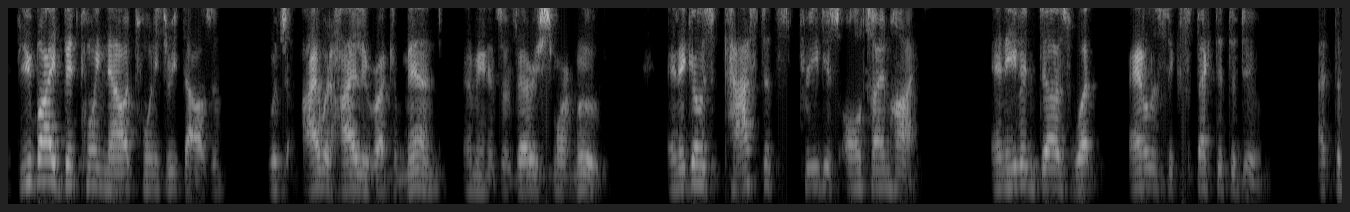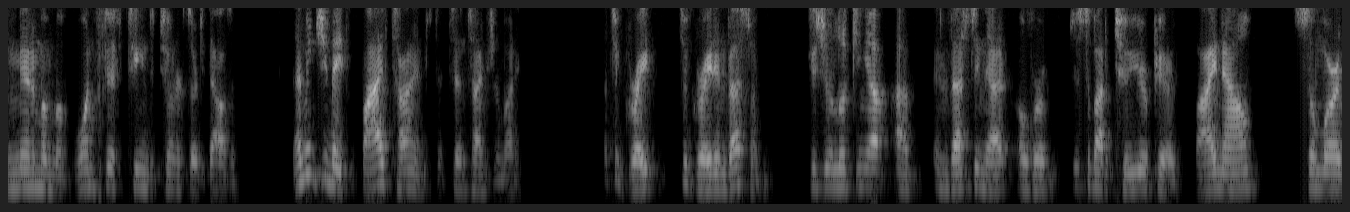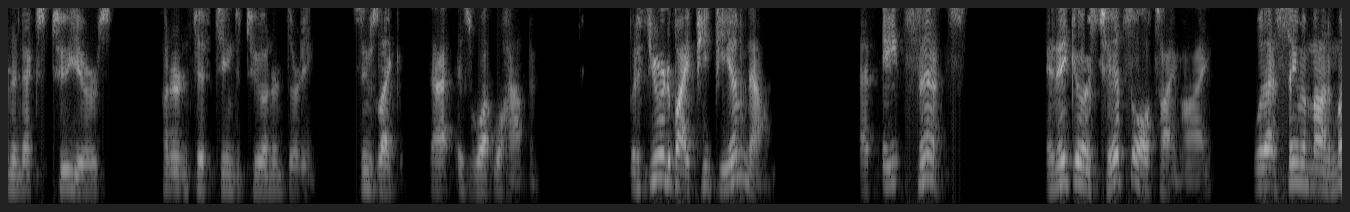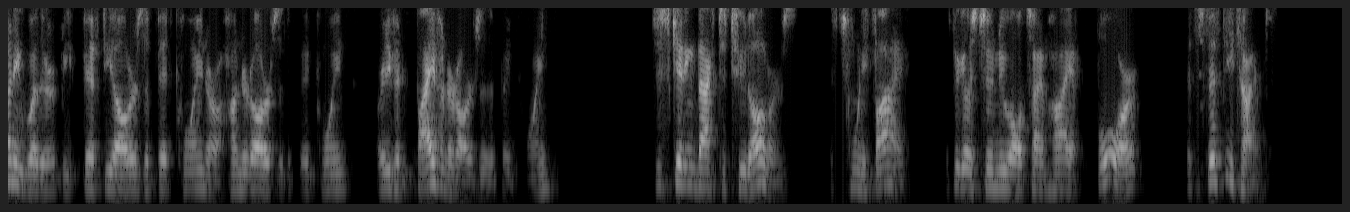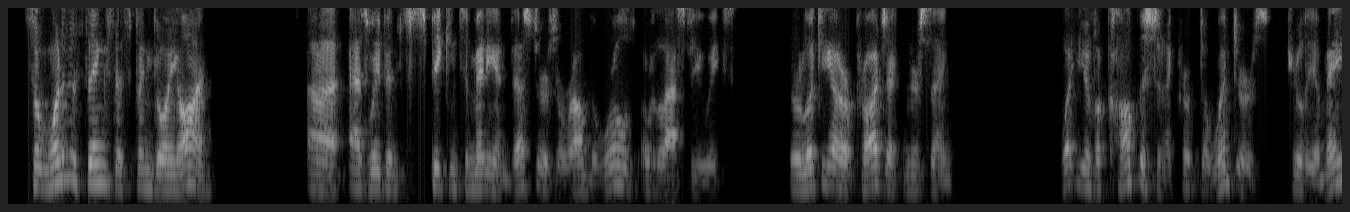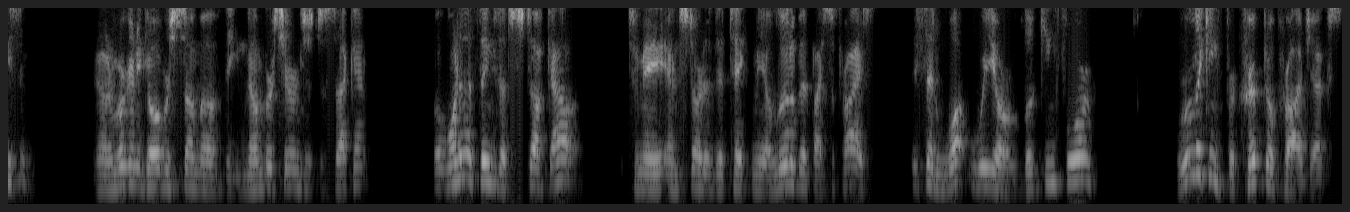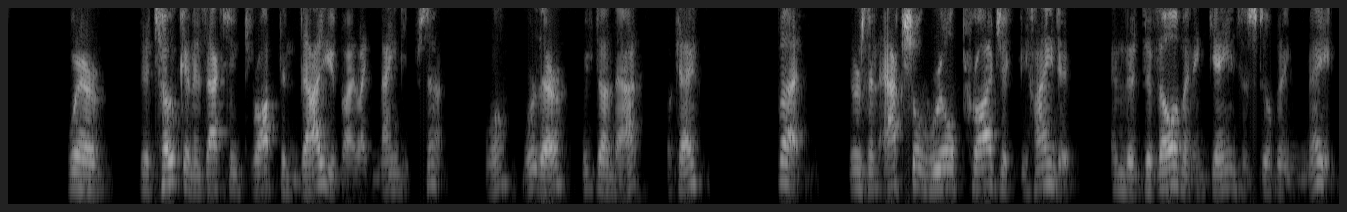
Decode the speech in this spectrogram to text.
if you buy Bitcoin now at 23,000, which I would highly recommend, I mean, it's a very smart move, and it goes past its previous all-time highs and even does what analysts expect it to do at the minimum of 115 to 230,000. That means you made five times to 10 times your money. That's a great, it's a great investment because you're looking at uh, investing that over just about a two-year period. Buy now, somewhere in the next two years, 115 to 230 Seems like that is what will happen. But if you were to buy PPM now at eight cents and it goes to its all-time high, well, that same amount of money, whether it be $50 a Bitcoin or $100 of the Bitcoin or even $500 of the Bitcoin, just getting back to $2 is 25. If it goes to a new all-time high of four, it's 50 times. So one of the things that's been going on uh, as we've been speaking to many investors around the world over the last few weeks, they're looking at our project and they're saying, what you've accomplished in a crypto winter is truly amazing. You know, and we're going to go over some of the numbers here in just a second. But one of the things that stuck out to me and started to take me a little bit by surprise, they said what we are looking for, we're looking for crypto projects where the token is actually dropped in value by like 90%. Well, we're there. We've done that. Okay. But there's an actual real project behind it and the development and gains are still being made.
